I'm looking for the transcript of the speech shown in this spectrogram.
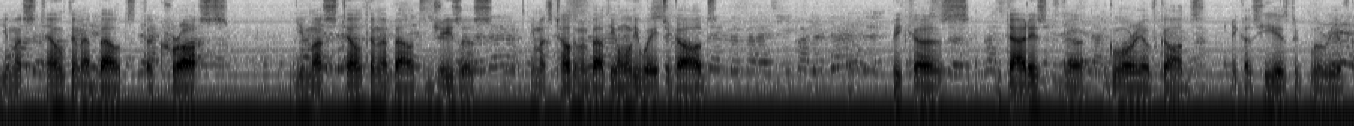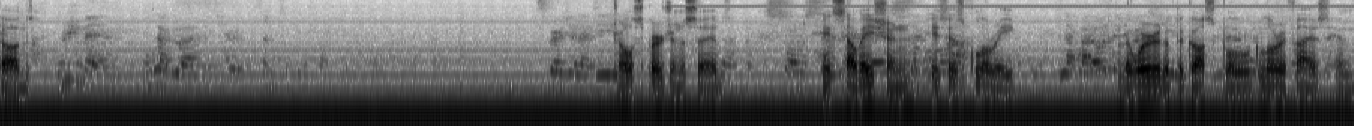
you must tell them about the cross. You must tell them about Jesus. You must tell them about the only way to God. Because that is the glory of God. Because He is the glory of God. Charles Spurgeon said, His salvation is His glory. The word of the gospel glorifies Him,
